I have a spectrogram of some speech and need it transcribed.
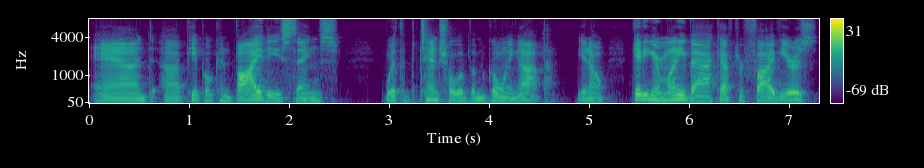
and uh, people can buy these things with the potential of them going up. You know, getting your money back after five years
